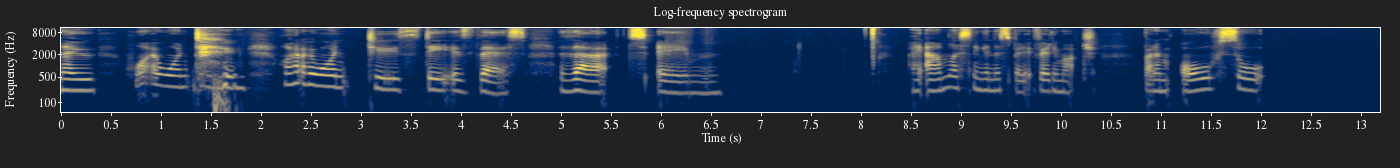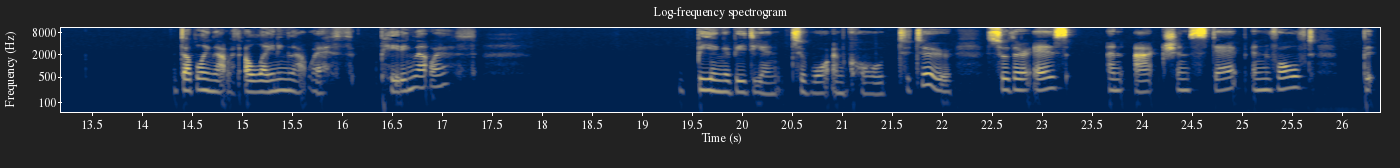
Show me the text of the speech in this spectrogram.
Now, what I want to what I want to state is this that um, I am listening in the spirit very much, but I'm also doubling that with aligning that with pairing that with being obedient to what I'm called to do. So there is an action step involved, but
